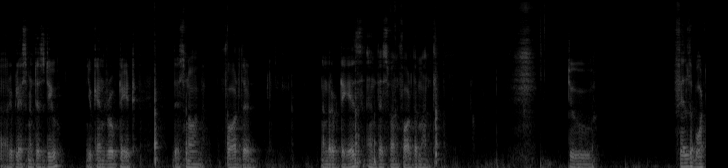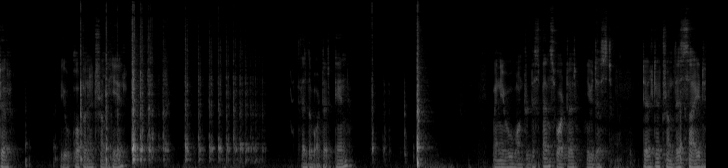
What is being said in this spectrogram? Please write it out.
uh, replacement is due. You can rotate this knob for the number of days and this one for the month. To fill the water, you open it from here, fill the water in when you want to dispense water you just tilt it from this side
